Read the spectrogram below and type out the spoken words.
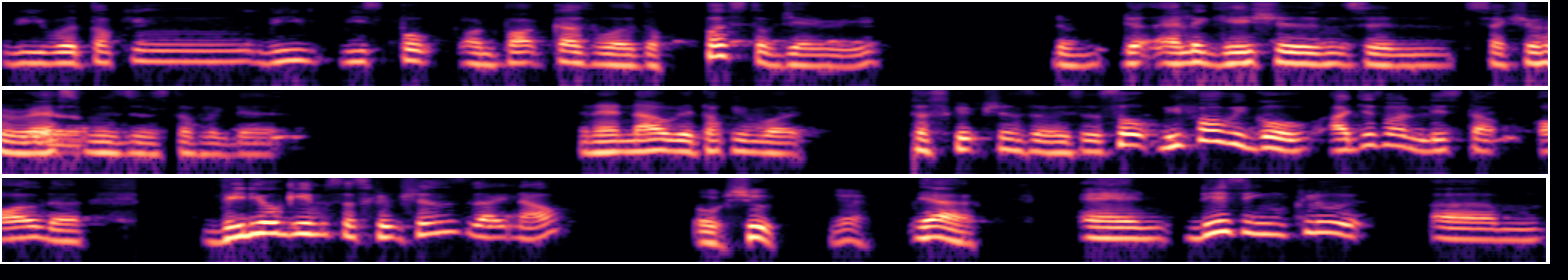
we were talking, we we spoke on podcast was the first of January. The the allegations and sexual harassments and stuff like that. And then now we're talking about subscription services. So before we go, I just want to list out all the video game subscriptions right now. Oh shoot. Yeah. Yeah. And this include um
